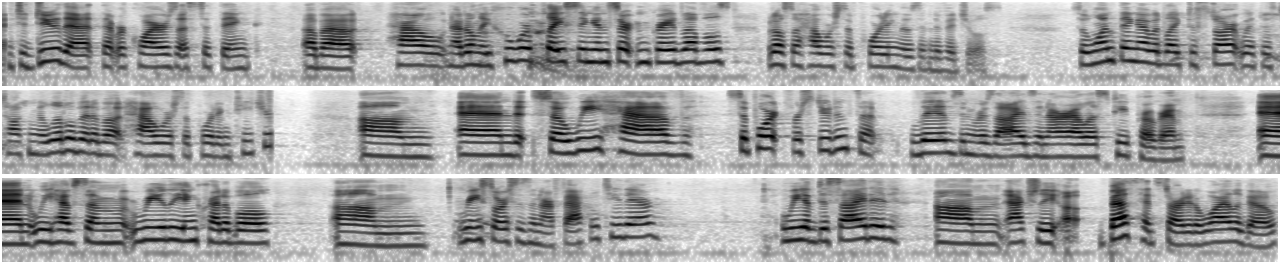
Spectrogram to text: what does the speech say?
And to do that, that requires us to think about how, not only who we're placing in certain grade levels, but also how we're supporting those individuals. So one thing I would like to start with is talking a little bit about how we're supporting teachers. Um, and so we have support for students that lives and resides in our LSP program. And we have some really incredible um, resources in our faculty there. We have decided, um, actually, uh, Beth had started a while ago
